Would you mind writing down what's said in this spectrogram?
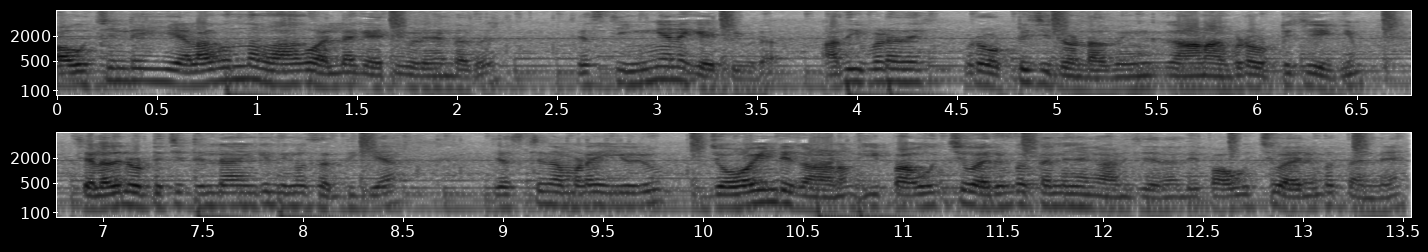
പൗച്ചിന്റെ ഈ ഇളകുന്ന ഭാഗമല്ല കയറ്റി വിടേണ്ടത്. ജസ്റ്റ് ഇങ്ങനെ കയറ്റി വിടുക. അത് ഇവിടെ അതെ ഇവിടെ ഒട്ടിച്ചിട്ടുണ്ടാവും നിങ്ങൾക്ക് കാണാം. ഇവിടെ ഒട്ടിച്ച് വയ്ക്കും ചിലതിൽ ഒട്ടിച്ചിട്ടില്ല എങ്കിൽ നിങ്ങൾ ശ്രദ്ധിക്കുക. ജസ്റ്റ് നമ്മുടെ ഈ ഒരു ജോയിന്റ് കാണും. ഈ പൗച്ച് വരുമ്പോൾ തന്നെ ഞാൻ കാണിച്ചു തരാം. ഈ പൗച്ച് വരുമ്പോൾ തന്നെ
